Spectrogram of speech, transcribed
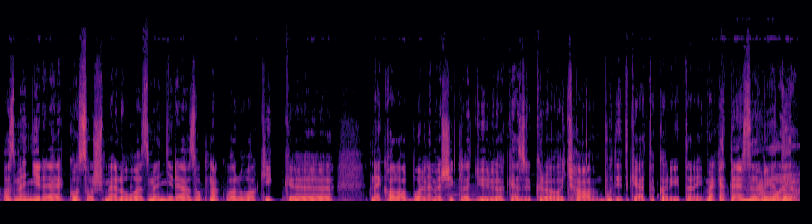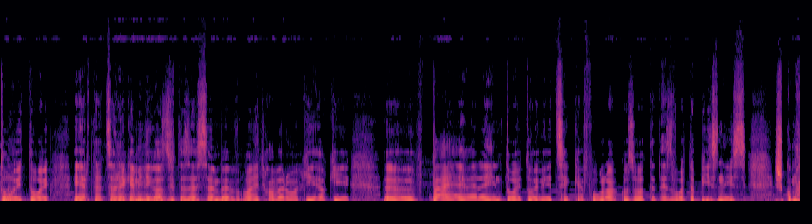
az mennyire koszos meló, az mennyire azoknak való, akiknek alapból nem esik le gyűrű a kezükről, hogyha budit kell takarítani. Meg hát persze, nem még a toj-toj. Érted? Szóval nekem mindig az jut az eszembe, van egy haverom, aki, aki pályája elején toj-toj WC-kkel foglalkozott, tehát ez volt a biznisz, és akkor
